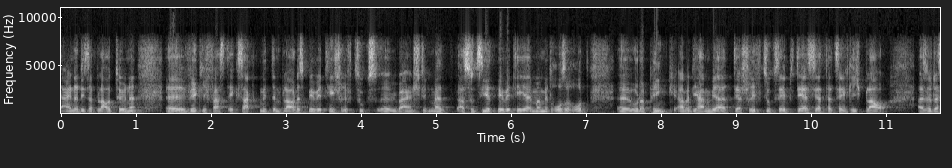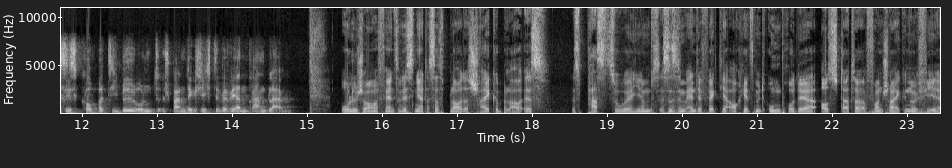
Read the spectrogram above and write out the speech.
einer dieser Blautöne, äh, wirklich fast exakt mit dem Blau des BWT-Schriftzugs äh, übereinstimmt. Man assoziiert BWT ja immer mit rosarot äh, oder pink, aber die haben ja, der Schriftzug selbst, der ist ja tatsächlich blau. Also das ist kompatibel und spannende Geschichte, wir werden dranbleiben. Ole Genre-Fans wissen ja, dass das Blau das Schalke-Blau ist es passt zu Williams. Es ist im Endeffekt ja auch jetzt mit Umbro der Ausstatter von Schalke 04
